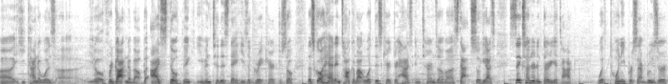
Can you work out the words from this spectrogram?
uh, he kind of was, uh, you know, forgotten about. But I still think, even to this day, he's a great character. So let's go ahead and talk about what this character has in terms of uh, stats. So he has 630 attack with 20% bruiser,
